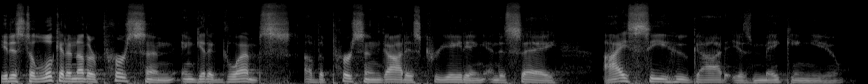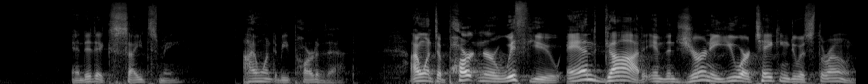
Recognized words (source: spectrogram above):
It is to look at another person and get a glimpse of the person God is creating and to say, I see who God is making you, and it excites me. I want to be part of that. I want to partner with you and God in the journey you are taking to his throne.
